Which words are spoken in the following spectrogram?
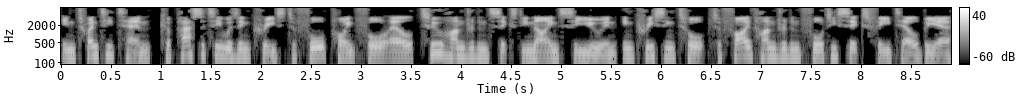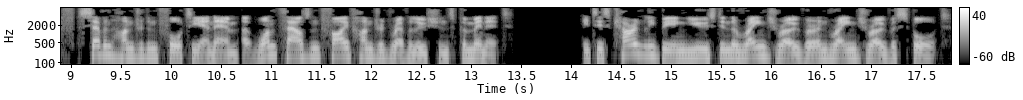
In 2010, capacity was increased to 4.4 L 269 cu in, increasing torque to 546 feet lbf 740 Nm at 1500 revolutions per minute. It is currently being used in the Range Rover and Range Rover Sport.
